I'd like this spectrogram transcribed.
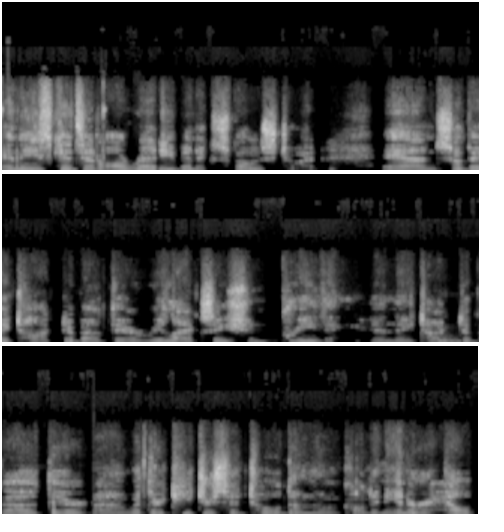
And these kids had already been exposed to it. And so they talked about their relaxation breathing and they talked mm. about their uh, what their teachers had told them called an inner help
